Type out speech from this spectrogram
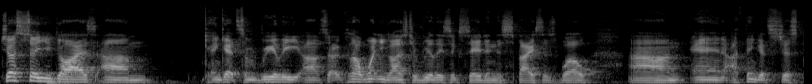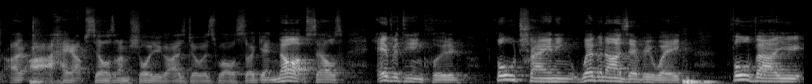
just so you guys um, can get some really. Uh, so because I want you guys to really succeed in this space as well. Um, and I think it's just I, I hate upsells, and I'm sure you guys do as well. So again, no upsells, everything included, full training, webinars every week full value,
